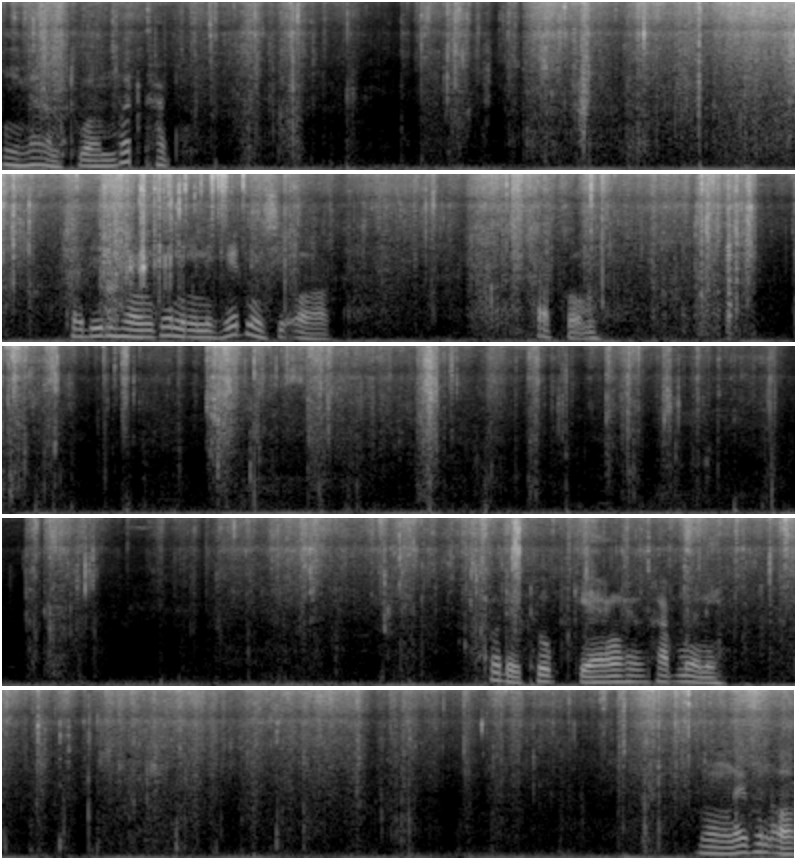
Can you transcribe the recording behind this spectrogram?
นี่น้ำท่วมเบิดครับถ้าดินแห้งก็นี่นี่เฮ็ดนี่สิออก ครับผมก็ได้ทุบแกงครับมือนี้มองได้เพิ่นออก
